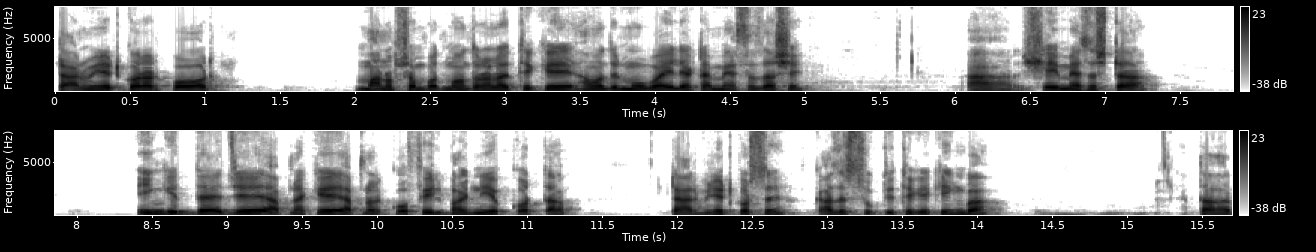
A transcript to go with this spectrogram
টার্মিনেট করার পর মানব সম্পদ মন্ত্রণালয় থেকে আমাদের মোবাইলে একটা মেসেজ আসে। আর সেই মেসেজটা ইঙ্গিত দেয় যে আপনাকে আপনার কফিল বা নিয়োগকর্তা টার্মিনেট করছে কাজের চুক্তি থেকে কিংবা তার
